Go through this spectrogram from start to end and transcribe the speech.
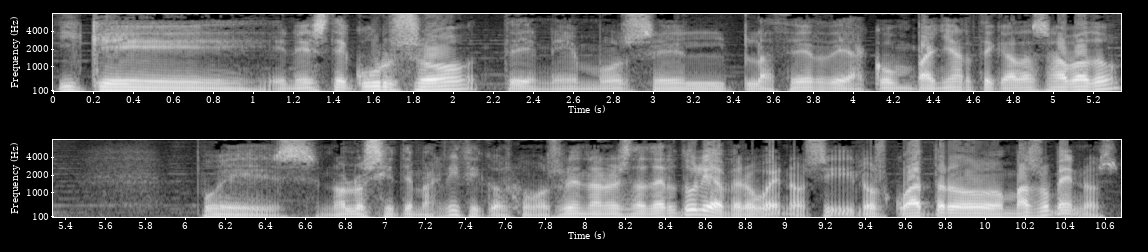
y que en este curso tenemos el placer de acompañarte cada sábado pues no los siete magníficos, como suena nuestra tertulia, pero bueno, sí, los cuatro más o menos,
